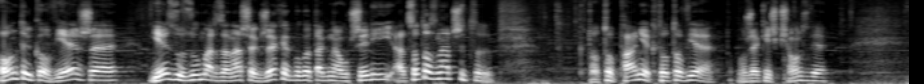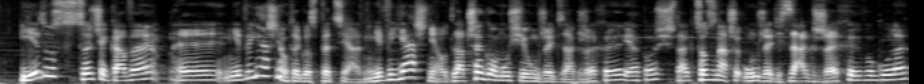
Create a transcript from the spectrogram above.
On tylko wie, że Jezus umarł za nasze grzechy, bo go tak nauczyli, a co to znaczy? To, kto to, panie, kto to wie? To może jakiś ksiądz wie? I Jezus, co ciekawe, e, nie wyjaśniał tego specjalnie. Nie wyjaśniał, dlaczego musi umrzeć za grzechy jakoś, tak? Co to znaczy umrzeć za grzechy w ogóle?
